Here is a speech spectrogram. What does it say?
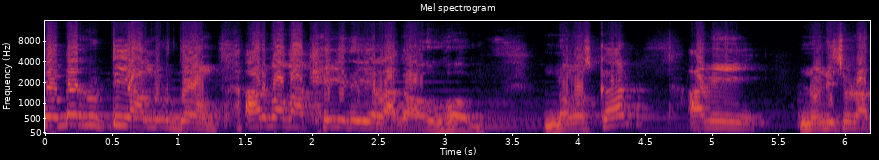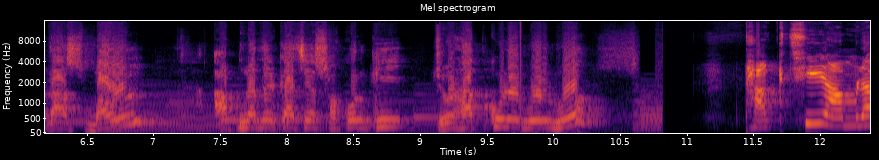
গমের রুটি, আলুর দম। আর বাবা, খেয়ে দিয়ে লাগাও ঘম। নমস্কার, আমি ননিচোড়া দাস বাউল। আপনাদের কাছে সকলকে জোরহাত করে বলব থাকছি আমরা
